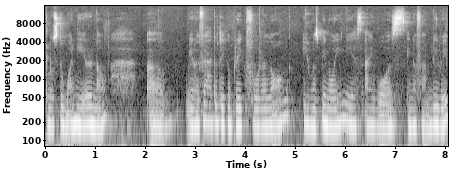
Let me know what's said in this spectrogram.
close to one year now. Uh, you know, if I had to take a break for a long, you must be knowing, yes, I was in a family way.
